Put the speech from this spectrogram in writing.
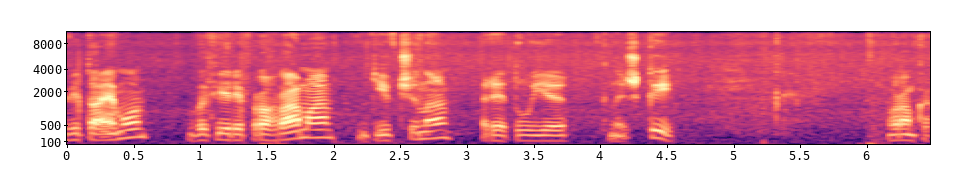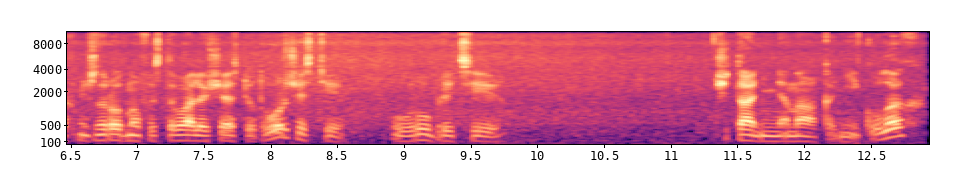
Вітаємо! В ефірі програма Дівчина рятує книжки. В рамках Міжнародного фестивалю щастя творчості у рубриці Читання на канікулах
